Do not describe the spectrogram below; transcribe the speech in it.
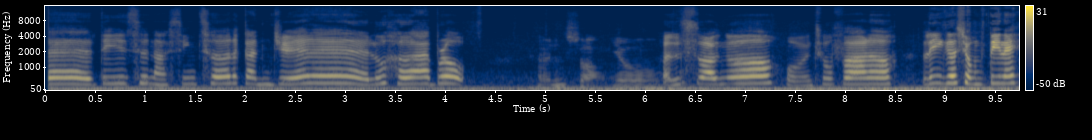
哎，第一次拿新车的感觉嘞，如何啊，Bro？很爽哟，很爽哦！我们出发了，另一个兄弟嘞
